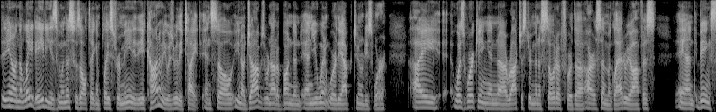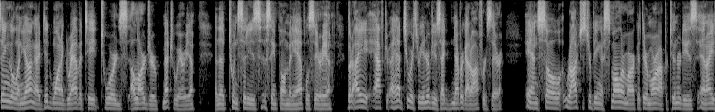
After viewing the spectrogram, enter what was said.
You know, in the late 80s, when this was all taking place for me, the economy was really tight. And so, you know, jobs were not abundant, and you went where the opportunities were. I was working in uh, Rochester, Minnesota for the RSM McGladrey office and being single and young, I did want to gravitate towards a larger metro area, uh, the Twin Cities, uh, St. Paul, Minneapolis area. But I, after I had two or three interviews, I never got offers there. And so Rochester being a smaller market, there are more opportunities. And I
